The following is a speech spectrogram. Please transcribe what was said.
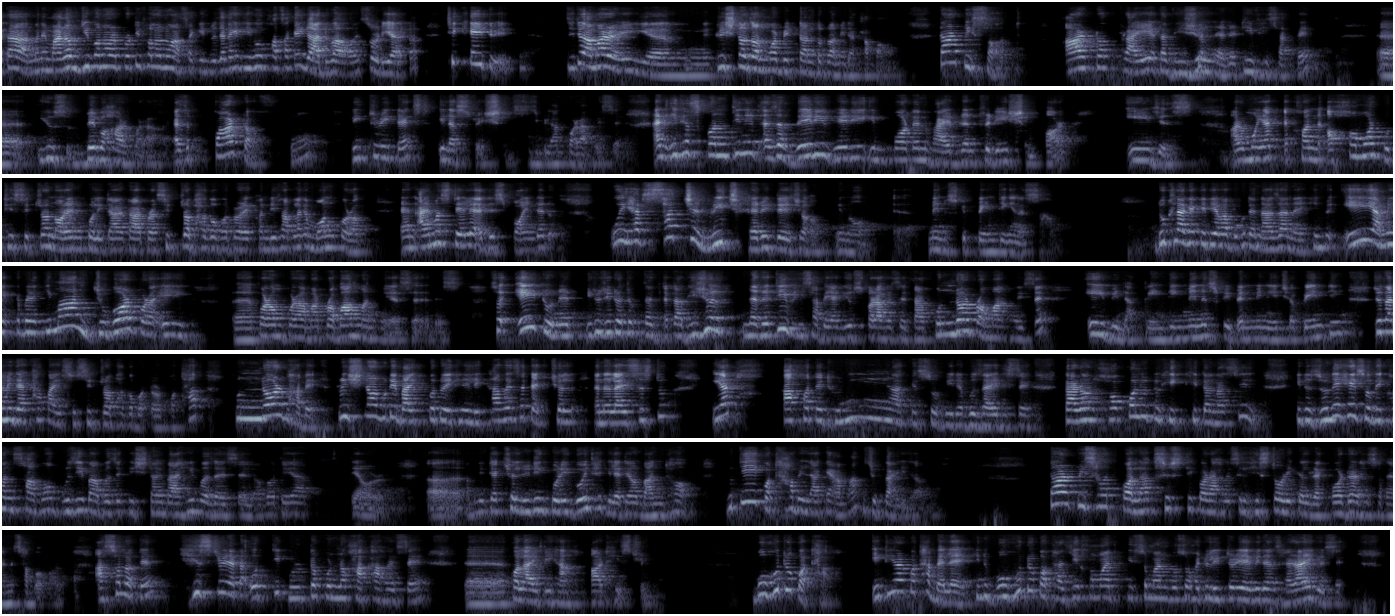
এটা মানে মানৱ জীৱনৰ প্ৰতিফলনো আছে কিন্তু যেনেকে শিশুক সঁচাকে গা ধোৱা হয় চৰিয়া এটা। ঠিক সেইটোৱে। যিটো আমাৰ এই কৃষ্ণ জন্মৰ বৃত্তান্তটো আমি দেখা পাওঁ। তাৰপিছত আৰ্টক প্ৰায়ে এটা ভিজুৱেল নেৰেটিভ হিচাপে ইউজ ব্যৱহাৰ কৰা হয় as a part of literary text illustrations যিবিলাক কৰা হৈছে and it has continued as a very very important vibrant tradition for ages আৰু মই ইয়াত এখন অসমৰ পুথিচিত্ৰ নৰেন কলিতাৰ তাৰ পৰা চিত্ৰ ভাগৱতৰ এখন দিছোঁ আপোনালোকে মন কৰক and I must tell at this point that we have such a rich heritage of you know uh, manuscript painting in Assam. দুখ লাগে কেতিয়াবা বহুতে নাজানে কিন্তু এই আমি একেবাৰে কিমান যুগৰ পৰা এই পৰম্পৰা আমাৰ প্ৰবাহমান হৈ আছে চ' এইটো এইটো যিটো এটা ভিজুৱেল নেগেটিভ হিচাপে ইয়াক ইউজ কৰা হৈছে তাৰ সুন্দৰ প্ৰমাণ হৈছে এইবিলাক painting manuscript and miniature painting য'ত আমি দেখা পাইছোঁ চিত্ৰ ভাগৱতৰ কথা সুন্দৰভাৱে কৃষ্ণৰ গোটেই বাক্যটো এইখিনি লিখা হৈছে টেকচুৱেল এনালাইচিছটো ইয়াত কাষতে ধুনীয়াকে ছবিৰে বুজাই দিছে কাৰণ সকলোতো শিক্ষিত নাছিল কিন্তু যোনে সেই ছবিখন চাব বুজি পাব যে কৃষ্ণই বাঁহী বজাইছে। লগতে তেওঁৰ আপুনি টেক্সুৱেল ৰিডিং কৰি গৈ থাকিলে তেওঁৰ বান্ধৱ গোটেই কথাবিলাকে আমাক জোকাৰি যাব। তাৰপিছত কলাক সৃষ্টি কৰা হৈছিল হিষ্টৰিকেল ৰেকৰ্ডাৰ হিচাপে আমি চাব পাৰোঁ। আচলতে হিষ্ট্ৰীৰ এটা অতি গুৰুত্বপূৰ্ণ শাখা হৈছে কলা ইতিহাস আৰ্ট হিষ্ট্ৰী বহুতো কথা এতিয়াৰ কথা বেলেগ কিন্তু বহুতো কথা যি সময়ত কিছুমান বস্তু হয়তো লিটাৰী এভিডেঞ্চ হেৰাই গৈছে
